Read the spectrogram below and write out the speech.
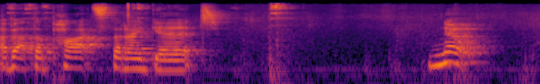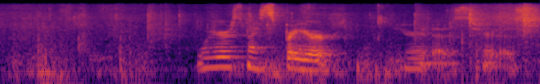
about the pots that I get. No. Where's my sprayer? Here it is, here it is.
